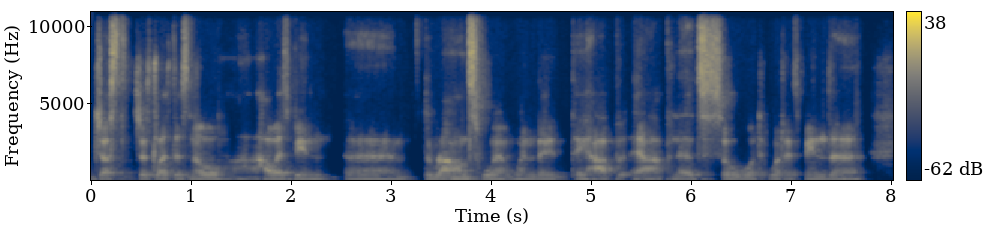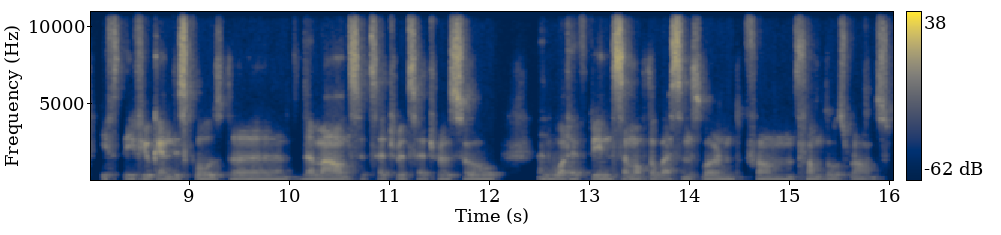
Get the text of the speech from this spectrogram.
just just let us know how has been uh, the rounds when, when they they happen happened. So what what has been the if if you can disclose the the amounts etc etc so and what have been some of the lessons learned from from those rounds?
